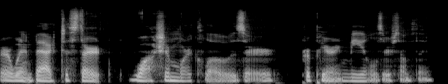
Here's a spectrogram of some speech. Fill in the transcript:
Or went back to start washing more clothes or preparing meals or something.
